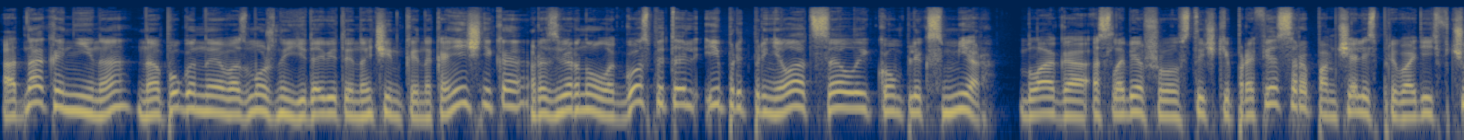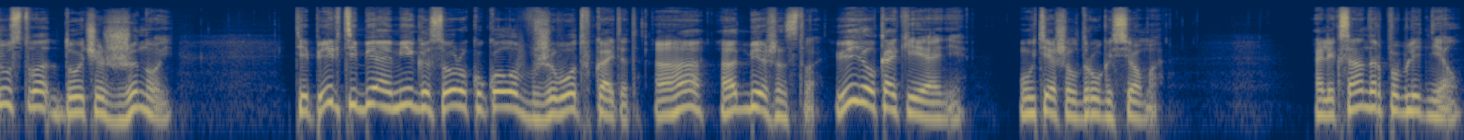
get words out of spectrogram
Однако Нина, напуганная возможной ядовитой начинкой наконечника, развернула госпиталь и предприняла целый комплекс мер. Благо ослабевшего в стычке профессора помчались приводить в чувство дочь с женой. Теперь тебе Амиго 40 уколов в живот вкатят. Ага, от бешенства. Видел, какие они? утешил друга Сёма. Александр побледнел.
